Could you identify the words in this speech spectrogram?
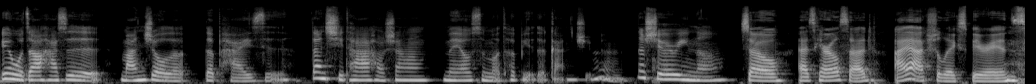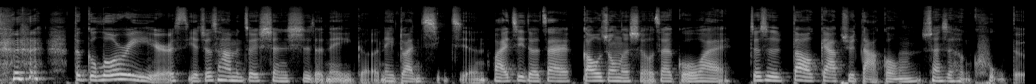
因为我知道它是蛮久了的牌子，但其他好像没有什么特别的感觉。嗯，那 Sherry 呢？So as Carol said, I actually experienced the glory years，也就是他们最盛世的那一个那段期间。我还记得在高中的时候，在国外就是到 Gap 去打工，算是很酷的。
